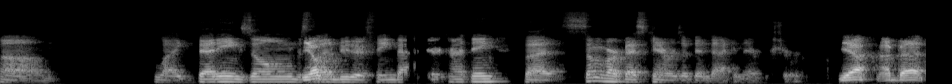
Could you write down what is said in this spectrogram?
um like betting zone just Yep. let them do their thing back there kind of thing but some of our best cameras have been back in there for sure Yeah, I bet.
